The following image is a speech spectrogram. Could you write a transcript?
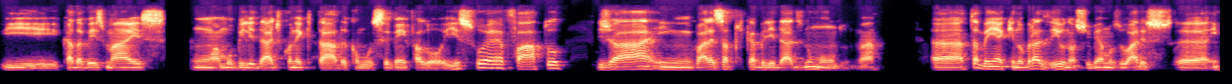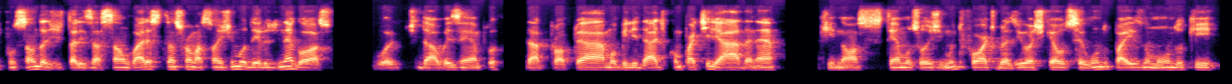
e cada vez mais uma mobilidade conectada, como você bem falou. Isso é fato já em várias aplicabilidades no mundo. Né? Uh, também aqui no Brasil, nós tivemos vários, uh, em função da digitalização, várias transformações de modelos de negócio. Vou te dar o exemplo da própria mobilidade compartilhada, né? Que nós temos hoje muito forte. O Brasil, acho que é o segundo país no mundo que,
